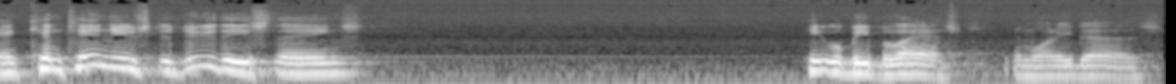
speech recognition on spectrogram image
and continues to do these things, he will be blessed in what he does.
